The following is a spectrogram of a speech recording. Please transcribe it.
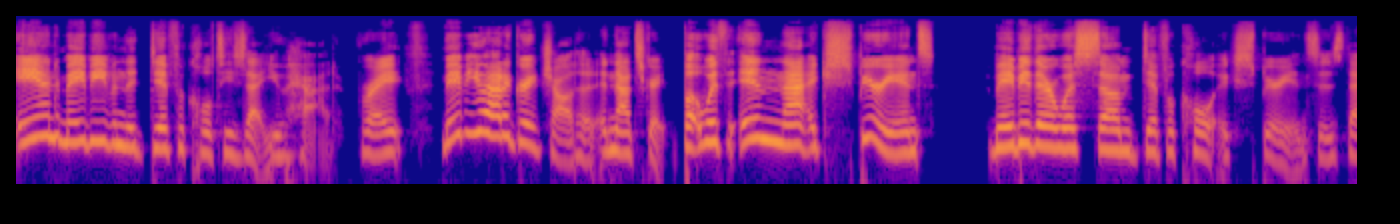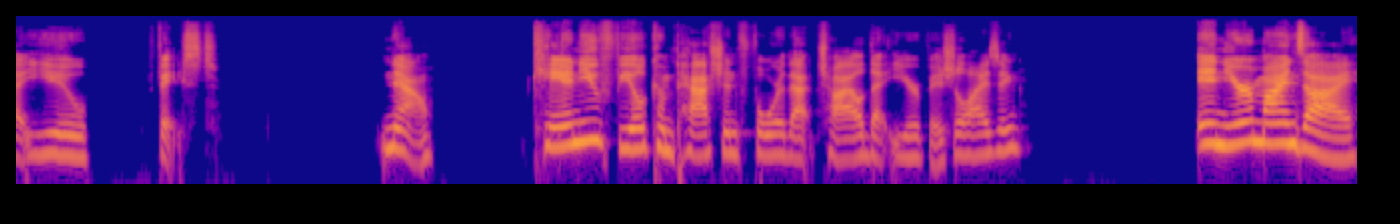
and maybe even the difficulties that you had, right? Maybe you had a great childhood and that's great. But within that experience, maybe there was some difficult experiences that you faced. Now, can you feel compassion for that child that you're visualizing? In your mind's eye,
